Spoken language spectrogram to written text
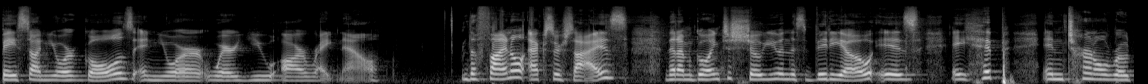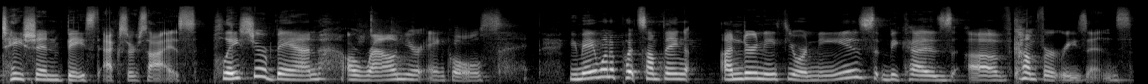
based on your goals and your where you are right now. The final exercise that I'm going to show you in this video is a hip internal rotation based exercise. Place your band around your ankles. You may want to put something underneath your knees because of comfort reasons.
